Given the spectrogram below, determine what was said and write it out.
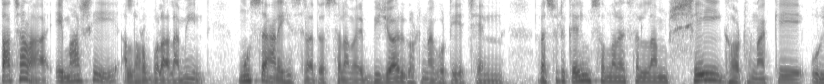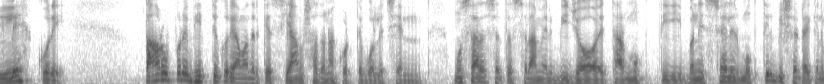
তাছাড়া এ মাসেই আল্লাহ রব্বুল আলমিন মুসা আলি ইসরাতামের বিজয়ের ঘটনা ঘটিয়েছেন। রাসুল করিম সাল্লা সাল্লাম সেই ঘটনাকে উল্লেখ করে, তার উপরে ভিত্তি করে আমাদেরকে সিয়াম সাধনা করতে বলেছেন। মুসা আলি ইসরাতামের বিজয়, তার মুক্তি মানে ইসরায়েলের মুক্তির বিষয়টা এখানে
